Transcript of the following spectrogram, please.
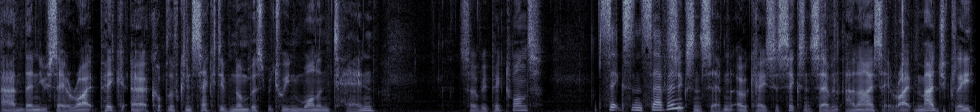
And then you say, right, pick a couple of consecutive numbers between 1 and 10. So have we picked ones? Six and seven. Six and seven. Okay, so six and seven. And I say, right, magically,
